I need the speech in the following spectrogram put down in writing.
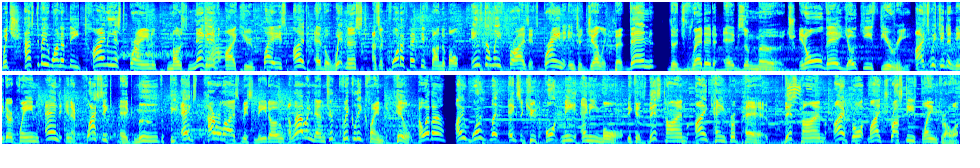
which has to be one of the tiniest brain, most negative IQ plays I've ever witnessed, as a quad effective Thunderbolt instantly fries its brain into jelly. But then, the dreaded eggs emerge in all their yolky fury. I switch into Nidoqueen, and in a classic egg move, the eggs paralyze Miss Nido, allowing them to quickly claim the kill. However, I won't let Exeggcute haunt me anymore, because this time I came prepared. This time, I brought my trusty flamethrower.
